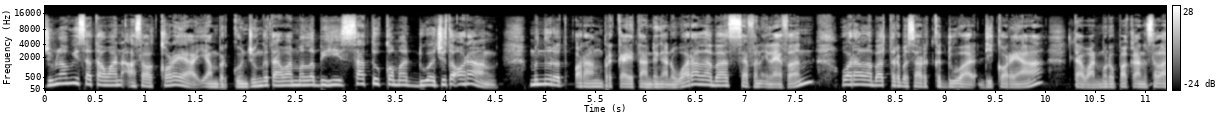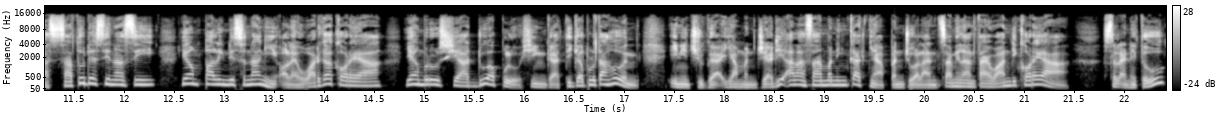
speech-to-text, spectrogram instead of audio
jumlah wisatawan asal Korea yang berkunjung ke Taiwan melebihi 1,2 juta orang. Menurut orang berkaitan dengan waralaba 7-Eleven, waralaba terbesar kedua di Korea, Taiwan merupakan salah satu destinasi yang paling disenangi oleh warga Korea yang berusia 20 hingga 30 tahun. Ini juga yang menjadi alasan meningkatnya penjualan camilan Taiwan di Korea. Selain itu,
